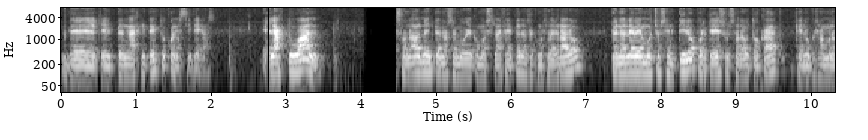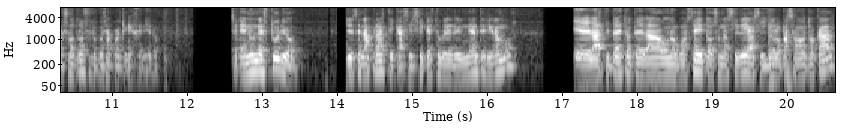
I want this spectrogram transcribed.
de que tiene el arquitecto con las ideas. El actual, personalmente no sé muy bien cómo es la FP, no sé cómo es el grado, pero no le veo mucho sentido porque es usar AutoCAD, que es lo que usamos nosotros, es lo que usa cualquier ingeniero. En un estudio, yo hice las prácticas y sí que estuve delineante, digamos, el arquitecto te da unos bocetos, unas ideas y yo lo pasaba a AutoCAD,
